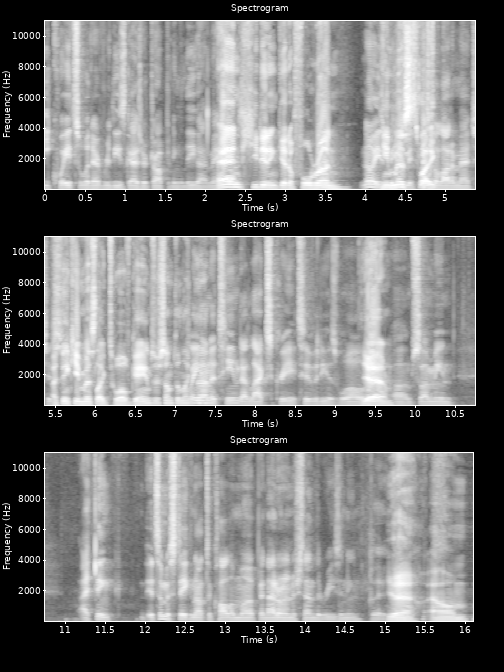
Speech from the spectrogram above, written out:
equates whatever these guys are dropping in Liga MX. And he didn't get a full run. no, he's, he missed, missed, like- a lot of matches. I think he missed like twelve games or something like playing that. Playing on a team that lacks creativity as well. Yeah. Um. So I mean, I think it's a mistake not to call him up, and I don't understand the reasoning. But Yeah, um,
